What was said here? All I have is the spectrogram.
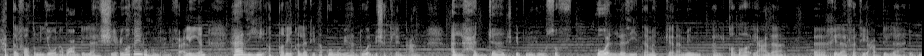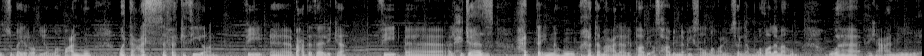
حتى الفاطميون أبو عبد الله الشيعي وغيرهم. يعني فعليا هذه الطريقة التي تقوم بها الدول بشكل عام. الحجاج ابن يوسف هو الذي تمكن من القضاء على خلافة عبد الله بن الزبير رضي الله عنه وتعسف كثيرا في بعد ذلك في الحجاز حتى إنه ختم على رقاب أصحاب النبي صلى الله عليه وسلم وظلمهم. ويعني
